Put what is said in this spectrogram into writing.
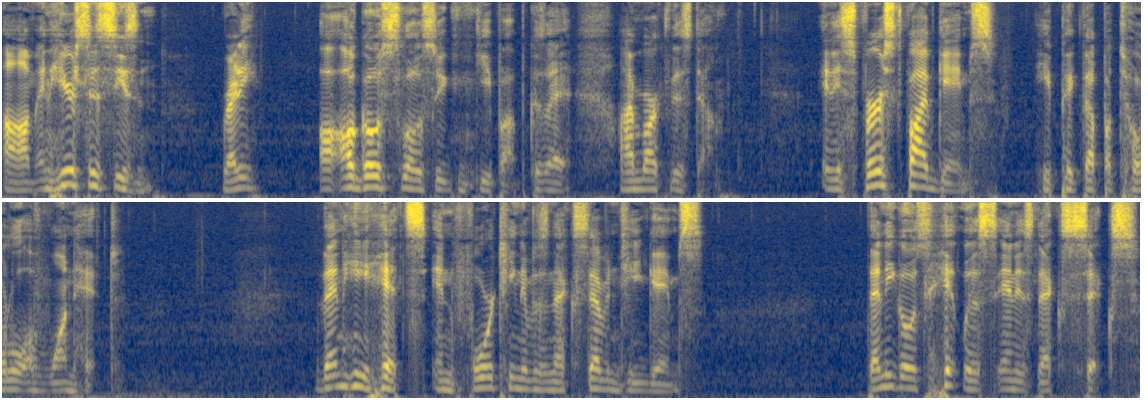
Um, and here's his season. Ready? I'll, I'll go slow so you can keep up because I I marked this down. In his first five games, he picked up a total of one hit. Then he hits in 14 of his next 17 games. Then he goes hitless in his next six.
